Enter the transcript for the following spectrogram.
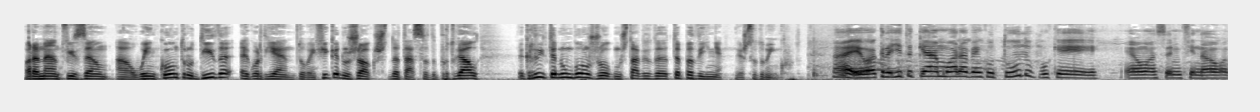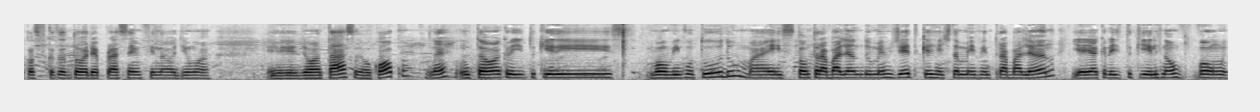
Ora, na antevisão ao encontro, Dida, a guardiã do Benfica, nos Jogos da Taça de Portugal, acredita num bom jogo no estádio da Tapadinha este domingo. Ah, eu acredito que a Amora vem com tudo, porque é uma semifinal, uma classificatória para a semifinal de uma, é, de uma taça, de uma Copa, né? Então acredito que eles vão vir com tudo, mas estão trabalhando do mesmo jeito que a gente também vem trabalhando. E aí acredito que eles não vão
